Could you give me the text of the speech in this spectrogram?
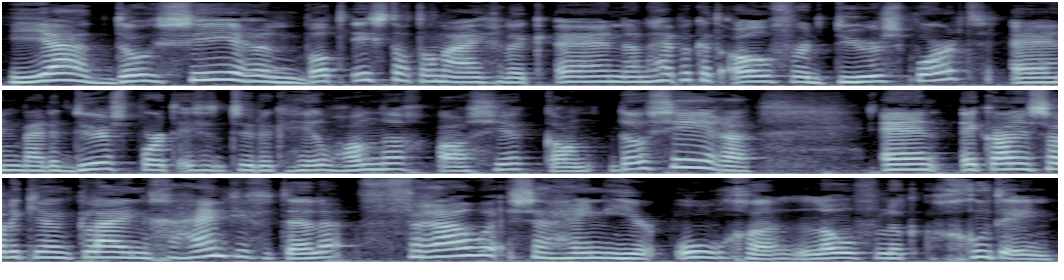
Ja, doseren. Wat is dat dan eigenlijk? En dan heb ik het over duursport. En bij de duursport is het natuurlijk heel handig als je kan doseren. En ik kan, zal ik je een klein geheimje vertellen. Vrouwen zijn hier ongelooflijk goed in.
